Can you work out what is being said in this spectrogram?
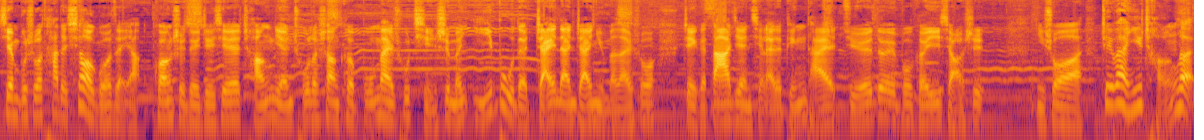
先不说它的效果怎样，光是对这些常年除了上课不迈出寝室门一步的宅男宅女们来说，这个搭建起来的平台绝对不可以小视。你说这万一成了，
